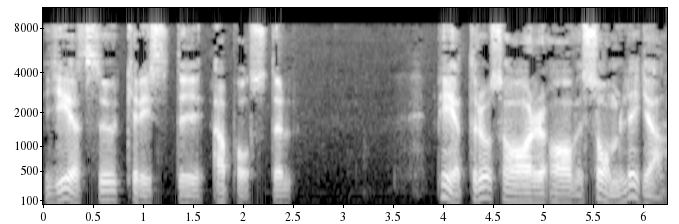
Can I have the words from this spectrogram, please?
Jesu Kristi apostel. Petrus har av somliga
